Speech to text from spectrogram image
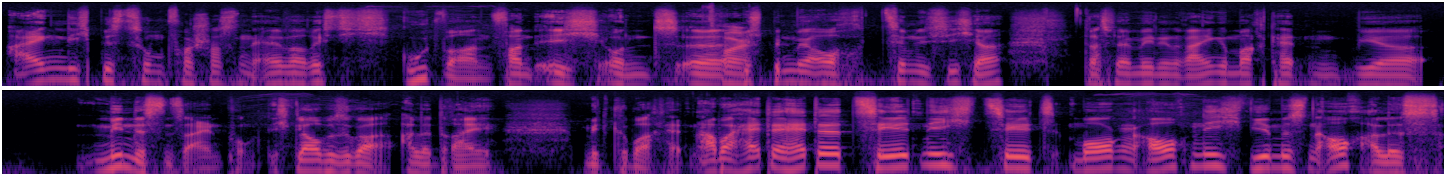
eigentlich bis zum verschossenen Elfer richtig gut waren, fand ich. Und äh, ich bin mir auch ziemlich sicher, dass wenn wir den reingemacht hätten, wir mindestens einen Punkt. Ich glaube sogar alle drei mitgebracht hätten. Aber hätte, hätte, zählt nicht, zählt morgen auch nicht. Wir müssen auch alles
